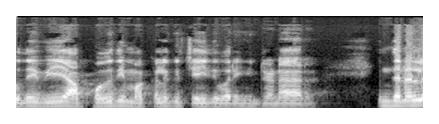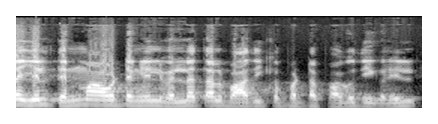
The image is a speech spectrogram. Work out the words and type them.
உதவியை அப்பகுதி மக்களுக்கு செய்து வருகின்றனர். இந்த நிலையில் தென் மாவட்டங்களில் வெள்ளத்தால் பாதிக்கப்பட்ட பகுதிகளில்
